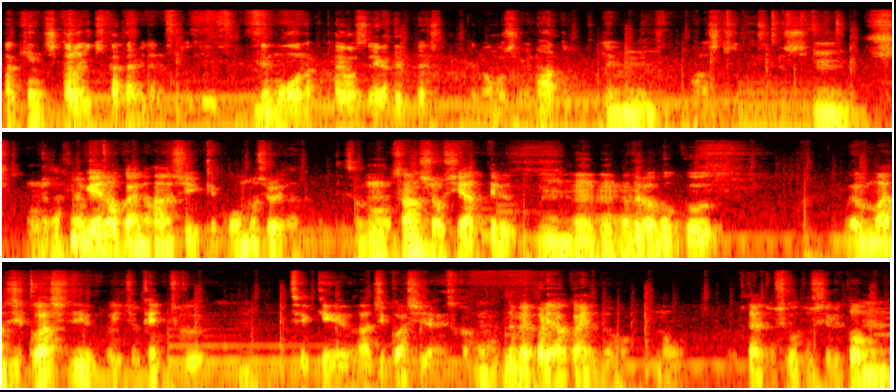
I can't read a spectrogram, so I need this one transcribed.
まあ、建築家の生き方みたいなことで言っても、なんか多様性が出てたりするっていうのは面白いなと思って、うん。お話聞いたりするし。うん。うんさっきの芸能界の話結構面白いなと思って、その、うん参照し合ってる。うん。うん例えば僕、まあ軸足で言うと一応建築設計が軸足じゃないですか。うんでもやっぱり赤インドの2人と仕事してると、うん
